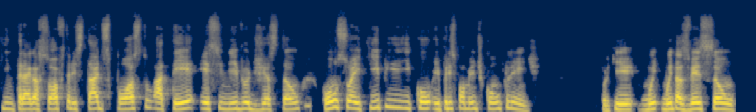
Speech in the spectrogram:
que entrega software está disposto a ter esse nível de gestão com sua equipe e, com, e principalmente com o cliente. Porque mu muitas vezes são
